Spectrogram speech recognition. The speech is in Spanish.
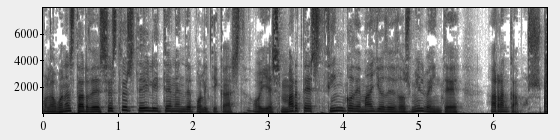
Hola, buenas tardes. Esto es Daily Tenen de Politicast. Hoy es martes 5 de mayo de 2020. Arrancamos.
